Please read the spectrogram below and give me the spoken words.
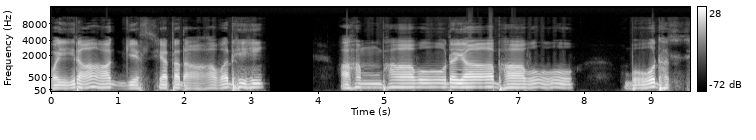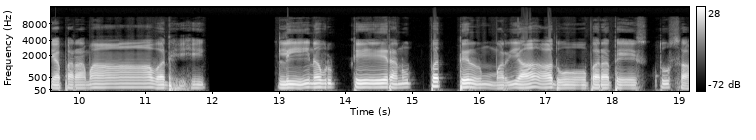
वैराग्यस्य तदावधिः। अहम्भावोदयाभावो बोधस्य परमावधिः। लीनवृत्तेरनुत्पत्तिर्मर्यादोपरतेस्तु सा।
